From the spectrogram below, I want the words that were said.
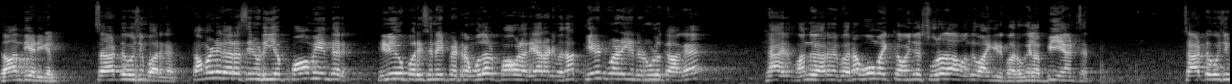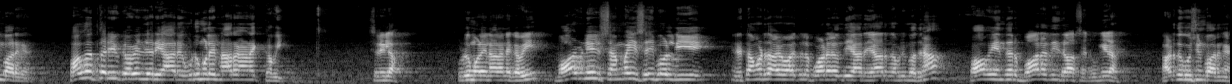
காந்தியடிகள். சார் அடுத்த கொஸ்டின் பாருங்க. தமிழக அரசினுடைய பாவேந்தர் நினைவு பரிசினை பெற்ற முதல் பாவலர் யார் அப்படின்னு பார்த்தா தேன்மழை என்ற நூலுக்காக யார் வந்து யாரும் பாருன்னா ஊமை கவிஞர் சுரதா வந்து வாங்கியிருப்பார். ஓகேங்களா? பி ஆன்சர் சார் அடுத்த கொஸ்டின் பாருங்க. பகுத்தறிவு கவிஞர் யார்? உடுமலை நாராயண கவி. சரிங்களா? உடுமலை நாராயண கவி. வாழ்வினில் செம்மை செய்போல் நீ இந்த தமிழ் தாழ் பாடல் வந்து யார்? யார் அப்படின்னு பார்த்தீங்கன்னா பாவேந்தர் பாரதிதாசன். ஓகேங்களா? அடுத்த கொஸ்டின் பாருங்க.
